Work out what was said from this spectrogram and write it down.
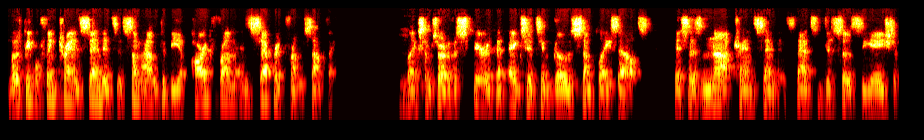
Most people think transcendence is somehow to be apart from and separate from something, mm-hmm. like some sort of a spirit that exits and goes someplace else. This is not transcendence, that's dissociation.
